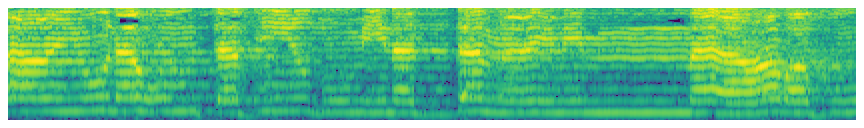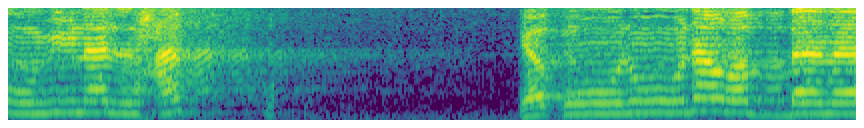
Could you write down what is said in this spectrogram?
أعينهم تفيض من الدمع مما عرفوا من الحق. يقولون ربنا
